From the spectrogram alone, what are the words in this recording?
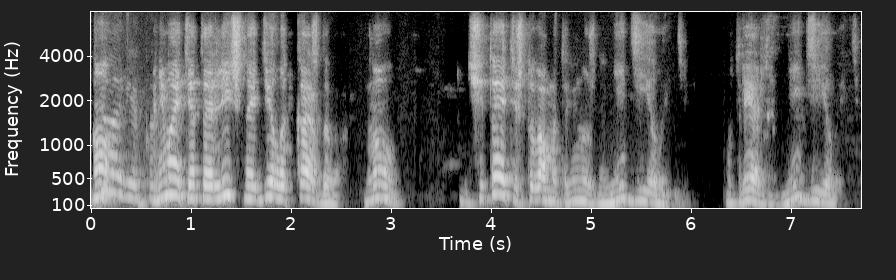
Но, человека. понимаете, это личное дело каждого. Ну, считаете, что вам это не нужно, не делайте. Вот реально, не делайте.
